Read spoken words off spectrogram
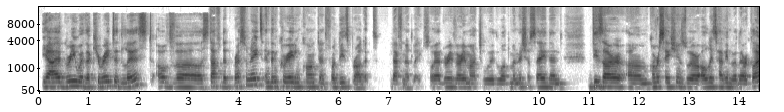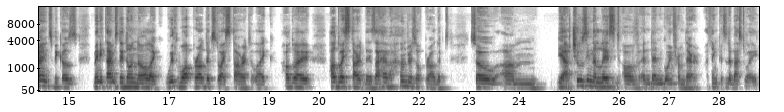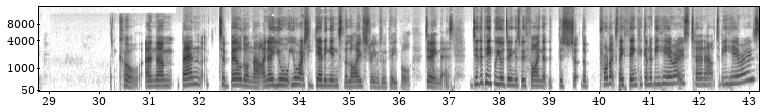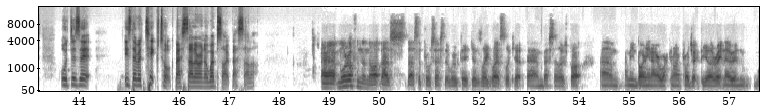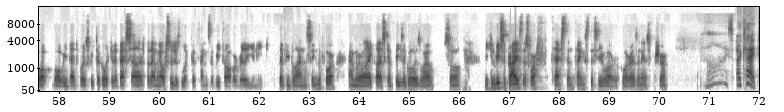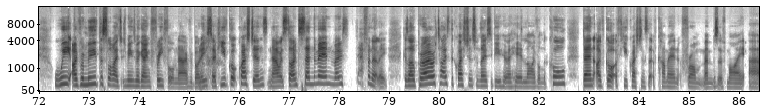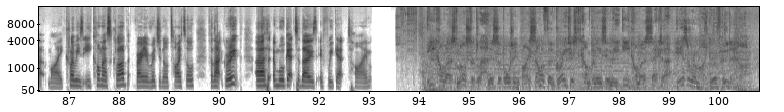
Yeah, I agree with a curated list of uh, stuff that resonates, and then creating content for these products. Definitely. So I agree very much with what Manisha said, and these are um, conversations we're always having with our clients because many times they don't know like with what products do i start? Like how do i how do i start this? I have hundreds of products. So um, yeah choosing a list of and then going from there. I think it's the best way Cool. And um, Ben, to build on that, I know you're you're actually getting into the live streams with people doing this. Do the people you're doing this with find that the the, sh- the products they think are going to be heroes turn out to be heroes, or does it? Is there a TikTok bestseller and a website bestseller? Uh, more often than not, that's that's the process that we'll take. Is like let's look at um, bestsellers, but um, I mean, Barney and I are working on a project together right now, and what what we did was we took a look at the bestsellers, but then we also just looked at things that we thought were really unique that people hadn't seen before, and we were like, let's give these a go as well. So you can be surprised. It's worth testing things to see what what resonates for sure. Nice. Okay. We I've removed the slides, which means we're going freeform now, everybody. So if you've got questions, now it's time to send them in, most definitely. Because I'll prioritize the questions from those of you who are here live on the call. Then I've got a few questions that have come in from members of my uh, my Chloe's e-commerce club. Very original title for that group. Uh, and we'll get to those if we get time. E-commerce master plan is supported by some of the greatest companies in the e-commerce sector. Here's a reminder of who they are.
